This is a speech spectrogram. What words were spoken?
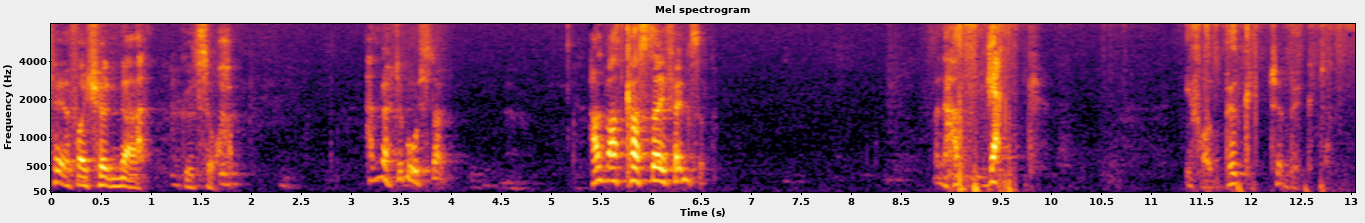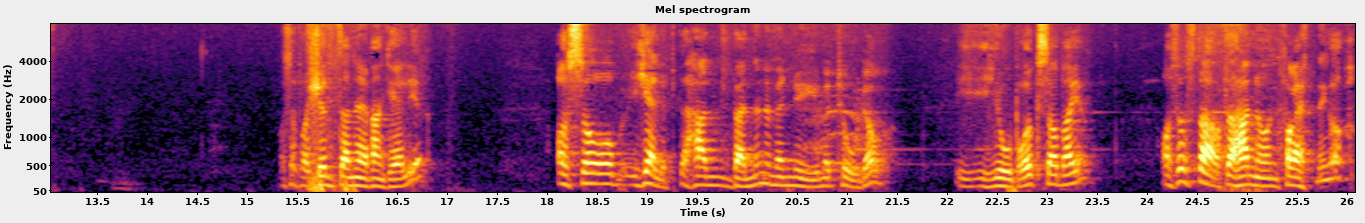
til å forkynne Guds ord. Han møtte motstand. Han ble kasta i fengsel. Men han gikk ifra bygd til bygd. Og så forkynte han evangeliet. Og så hjelpte han bøndene med nye metoder i jordbruksarbeidet. Og så starta han noen forretninger.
